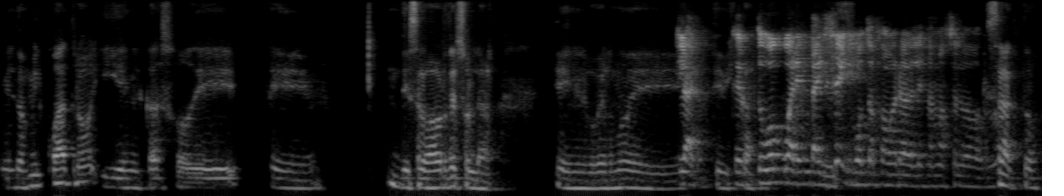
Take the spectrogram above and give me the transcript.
en el 2004 y en el caso de, eh, de Salvador de Solar en el gobierno de, claro, que tuvo 46 votos favorables nada más Salvador. Exacto.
